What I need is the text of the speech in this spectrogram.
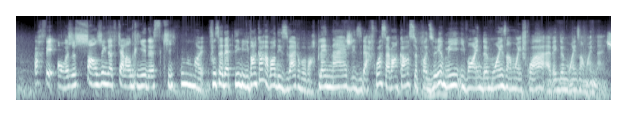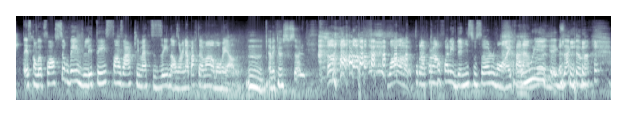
Parfait. On va juste changer notre calendrier de ski. Oui, il faut s'adapter. Mais il va encore avoir des hivers, il va y avoir plein de neige, des hivers froids. Ça va encore se produire, mais ils vont être de moins en moins froids avec de moins en moins de neige. Est-ce qu'on va pouvoir survivre l'été sans air climatisé dans un appartement à Montréal? Hmm, avec un sous-sol? wow! Pour la première fois, les demi-sous-sols vont être à la oui, mode. Oui, exactement.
